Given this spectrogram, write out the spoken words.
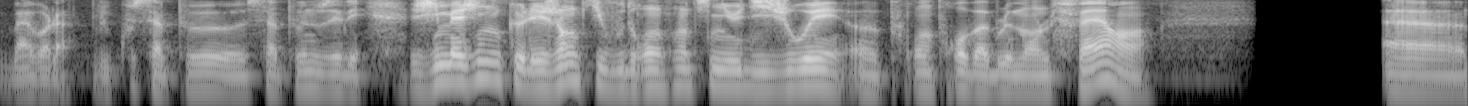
bah voilà, du coup ça peut, ça peut nous aider. J'imagine que les gens qui voudront continuer d'y jouer euh, pourront probablement le faire. Euh,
